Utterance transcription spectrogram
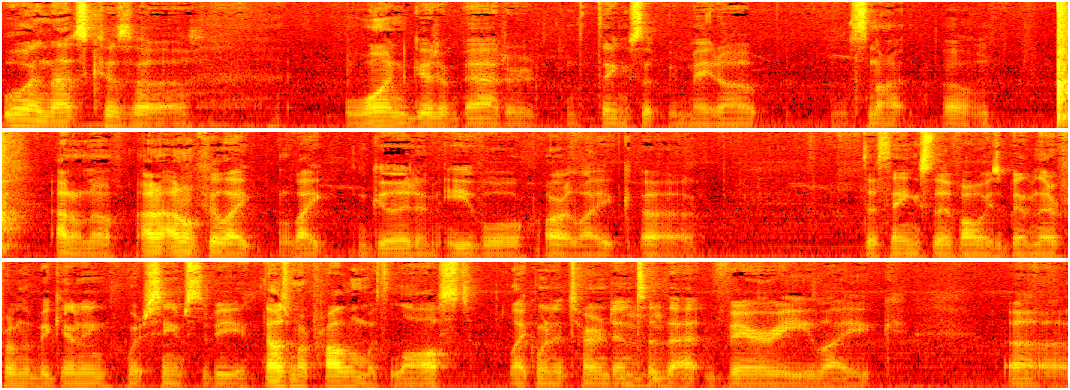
well, and that's because uh, one, good and bad are things that we made up. It's not. Um, I don't know. I, I don't feel like like good and evil are like uh, the things that have always been there from the beginning, which seems to be that was my problem with Lost. Like when it turned into Mhm. that very like uh,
